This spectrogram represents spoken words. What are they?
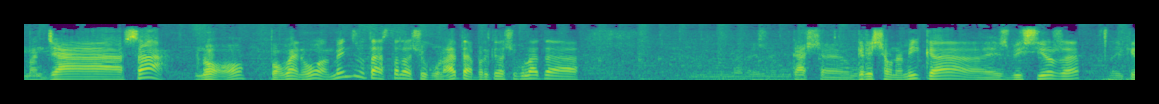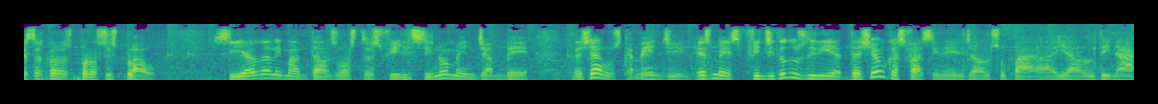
menjar sa? No, però bueno, almenys no tasta la xocolata, perquè la xocolata mm, és- engaixa, engreixa una mica, és viciosa, i aquestes coses, però, si plau, si heu d'alimentar els vostres fills, si no mengen bé, deixeu-los que mengin. És més, fins i tot us diria, deixeu que es facin ells el sopar i el dinar.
